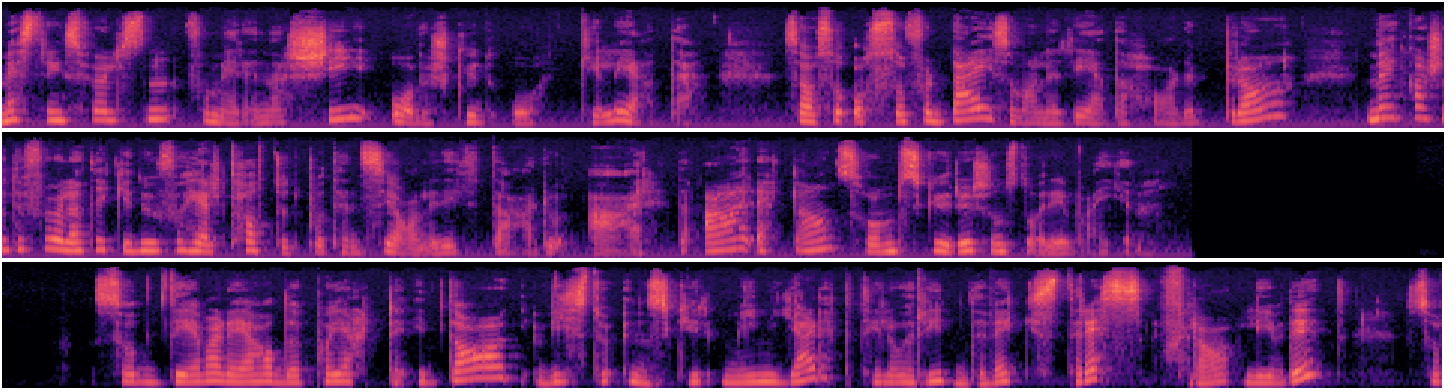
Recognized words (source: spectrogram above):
mestringsfølelsen, få mer energi, overskudd og glede. Så altså også for deg som allerede har det bra, men kanskje du føler at ikke du får helt tatt ut potensialet ditt der du er. Det er et eller annet som skurrer, som står i veien. Så det var det jeg hadde på hjertet i dag. Hvis du ønsker min hjelp til å rydde vekk stress fra livet ditt, så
